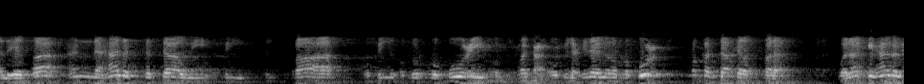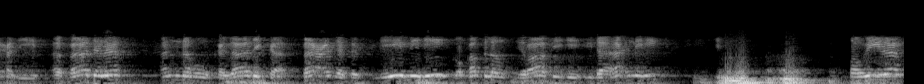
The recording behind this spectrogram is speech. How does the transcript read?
الإعطاء أن هذا التساوي في القراءة وفي الركوع وفي الركعة وفي الاعتدال من الركوع فقد داخل الصلاة ولكن هذا الحديث أفادنا أنه كذلك بعد تسليمه وقبل انصرافه إلى أهله طويلة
